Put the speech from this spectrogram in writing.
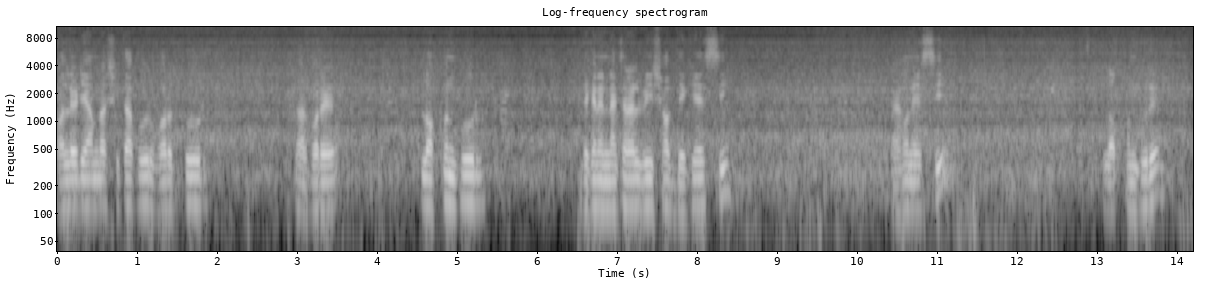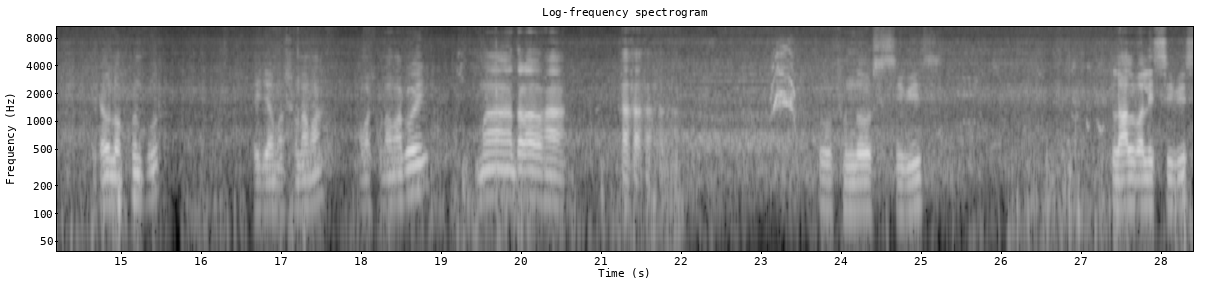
অলরেডি আমরা সীতাপুর, ভরতপুর, তারপরে লক্ষণপুর, যেখানে ন্যাচারাল বীজ সব দেখে এসছি। এখন এসছি লক্ষণপুরে। এটাও লক্ষণপুর। এই যে আমার সোনামা। আমার সোনামা কই? মা, দাঁড়াও হ্যাঁ। হা হা হা হা খুব সুন্দর সি বিচ লাল বালির সি বিচ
